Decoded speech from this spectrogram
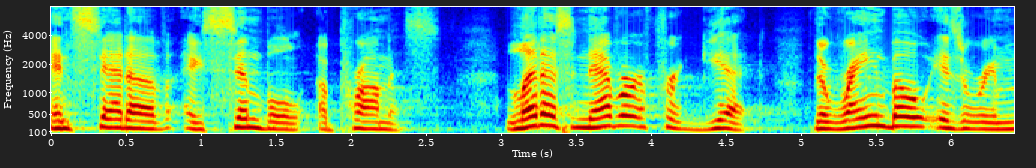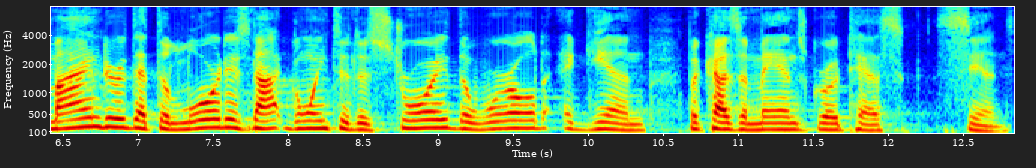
instead of a symbol of promise. Let us never forget The rainbow is a reminder that the Lord is not going to destroy the world again because of man's grotesque sins.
